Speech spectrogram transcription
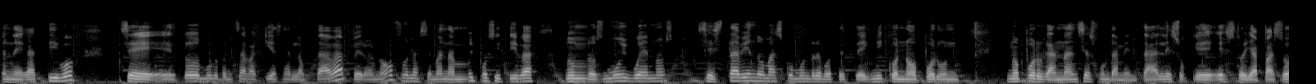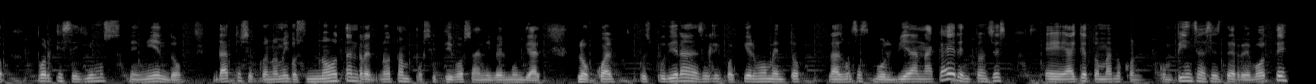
negativo se, eh, todo el mundo pensaba que iba a ser la octava, pero no, fue una semana muy positiva, números muy buenos, se está viendo más como un rebote técnico, no por un no por ganancias fundamentales o que esto ya pasó, porque seguimos teniendo datos económicos no tan, no tan positivos a nivel mundial, lo cual pues pudieran hacer que en cualquier momento las bolsas volvieran a caer. Entonces eh, hay que tomarlo con, con pinzas este rebote.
